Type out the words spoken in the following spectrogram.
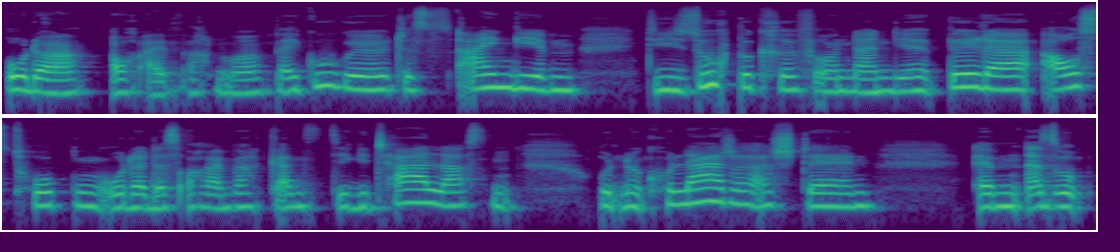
oder auch einfach nur bei Google das eingeben, die Suchbegriffe und dann dir Bilder ausdrucken oder das auch einfach ganz digital lassen und eine Collage erstellen. Ähm, also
